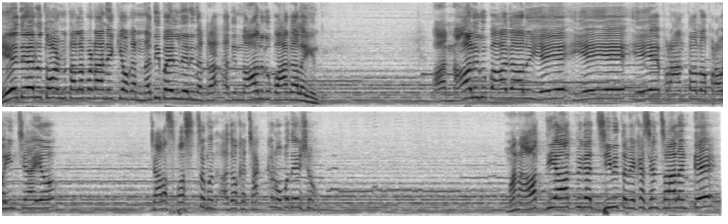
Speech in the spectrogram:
ఏదేను తోటను తలపడానికి ఒక నది బయలుదేరిందట అది నాలుగు భాగాలయ్యింది. ఆ నాలుగు భాగాలు ఏ ఏ ఏ ఏ ఏ ప్రాంతాల్లో ప్రవహించాయో చాలా స్పష్టంగా ఉంది అదొక చక్కని ఉపదేశం. మన ఆధ్యాత్మిక జీవితం వికసించాలంటే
